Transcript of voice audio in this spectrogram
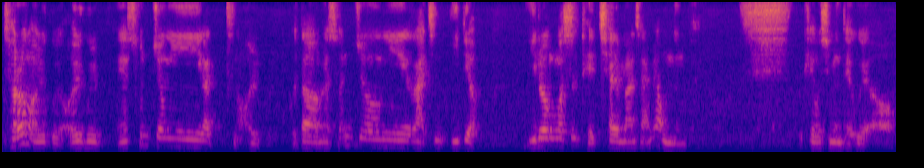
예, 저런 얼굴, 얼굴, 예, 손정이 같은 얼굴, 그 다음에 손정이가 가진 이력, 이런 것을 대체할 만한 사람이 없는 거예요. 이렇게 보시면 되고요.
